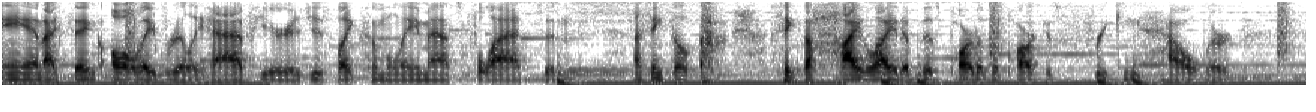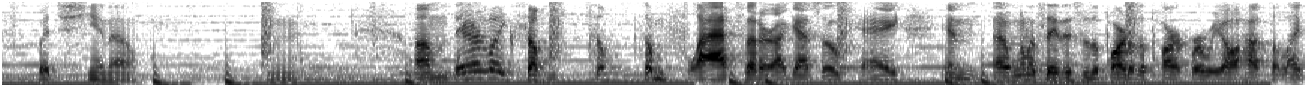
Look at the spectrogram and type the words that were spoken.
and I think all they really have here is just like some lame ass flats. And I think the I think the highlight of this part of the park is freaking Howler, which you know. Mm. Um, there are like some, some some flats that are I guess okay, and I want to say this is the part of the park where we all have to like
